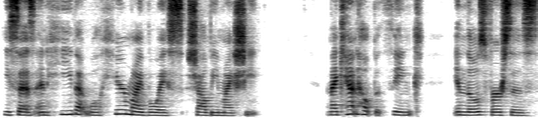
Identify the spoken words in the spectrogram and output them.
He says, And he that will hear my voice shall be my sheep. And I can't help but think in those verses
